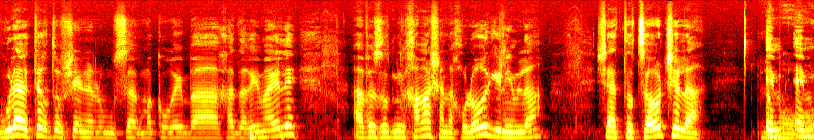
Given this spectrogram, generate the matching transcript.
ואולי יותר טוב שאין לנו מושג מה קורה בחדרים האלה, אבל זאת מלחמה שאנחנו לא רגילים לה, שהתוצאות שלה לא הם, ברורות. הם,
